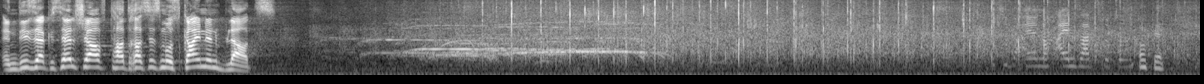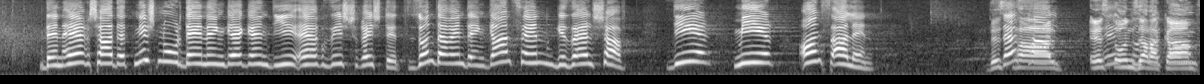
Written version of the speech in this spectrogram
In dieser Gesellschaft hat Rassismus keinen Platz. noch einen Satz bitte. Okay. Denn er schadet nicht nur denen, gegen die er sich richtet, sondern der ganzen Gesellschaft, dir, mir, uns allen. Deshalb ist unser Kampf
